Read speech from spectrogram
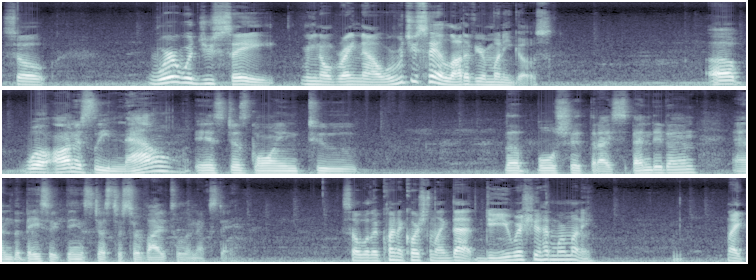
So, where would you say, you know, right now, where would you say a lot of your money goes? Uh, well, honestly, now it's just going to the bullshit that I spend it on and the basic things just to survive till the next day. So, with a kind of question like that, do you wish you had more money? Like,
